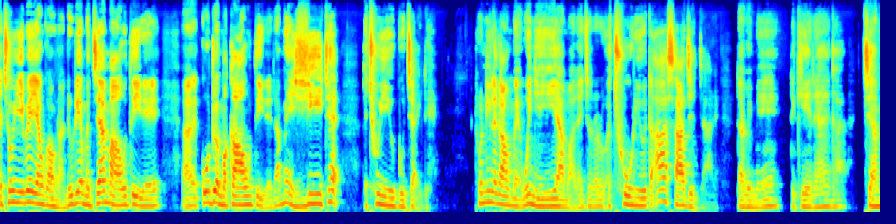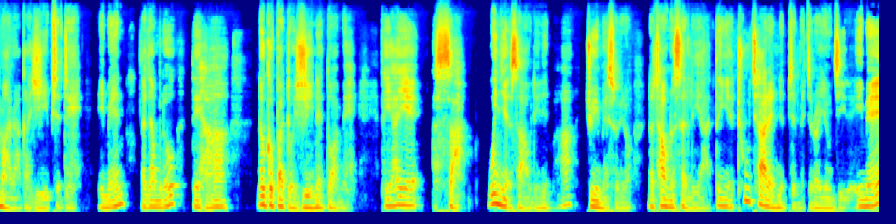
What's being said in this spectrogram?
အချိုရည်ပဲရောင်းကောင်းတာလူတွေကမကြမ်းပါဘူးသိတယ်အဲကိုအတွက်မကောင်းသိတယ်ဒါပေမဲ့ရေထက်အချိုရည်ကိုပူကြိုက်တယ်ထိုနည်း၎င်းမဲ့ဝိညာဉ်ရေးရမှာလဲကျွန်တော်တို့အချိုတွေကိုတအားစားကျင်ကြတယ်ဒါပေမဲ့တကယ်တမ်းကကျမ်းမာတာကရေဖြစ်တယ် အာမင်ဒါကြောင့်မလို့သင်ဟာနှုတ်ကပတ်တော်ရေနဲ့တွားမယ်ဖခင်ရဲ့အစာဝိညာဉ်အစာကိုဒီနေ့မှာကျွေးမယ်ဆိုရင်တော့2024ဟာသင်ရဲ့ထူးခြားတဲ့နှစ်ဖြစ်မယ်ကျွန်တော်ယုံကြည်တယ်အာမင်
